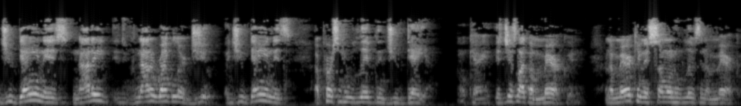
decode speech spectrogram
Judean is not a not a regular Jew. A Judean is a person who lived in Judea. Okay, it's just like American. An American is someone who lives in America.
